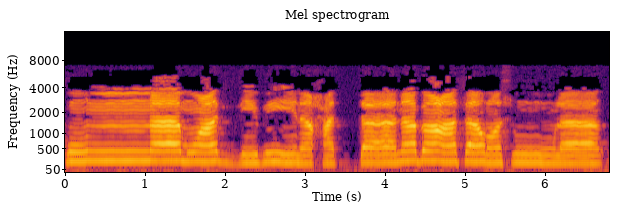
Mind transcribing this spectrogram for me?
كنا معذبين حتى نبعث رسولا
